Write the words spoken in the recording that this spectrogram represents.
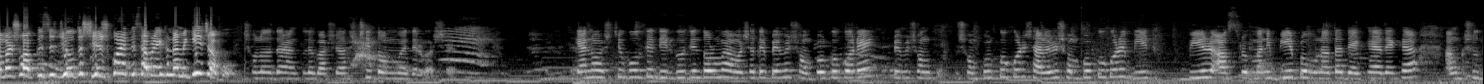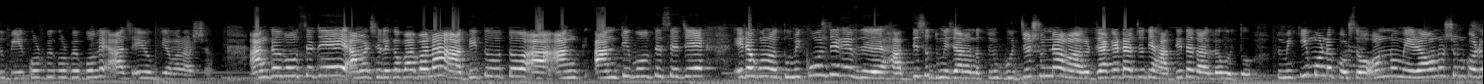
আমার সবকিছু যেহেতু শেষ করে দিচ্ছে আবার এখানে আমি কি যাব? ষোলোদার আঙ্কেলের বাসায় আসছি, তন্ময়দের বাসায়। কেন আসছে বলতে দীর্ঘদিন ধর্মে আমার সাথে প্রেমের সম্পর্ক করে, প্রেমের সম্পর্ক করে, শারীরিক সম্পর্ক করে, বিয়ের বিয়ের আশ্রম মানে বিয়ের প্রবণতা দেখা দেখা আমাকে শুধু বিয়ে করবে করবে বলে আজ এই অবধি আমার আশা। আঙ্কেল বলছে যে, আমার ছেলেকে বাবা না, আর দ্বিতীয়ত আন্টি বলতেছে যে, এটা কোনো, তুমি কোন জায়গায় হাত দিছো তুমি জানো না, তুমি বুঝছ শুনে আমার জায়গাটা যদি হাত দিতে তাহলে হতো তুমি কি মনে করছ? অন্য মেয়েরা অনশন করে,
